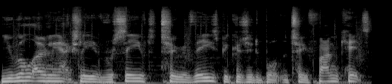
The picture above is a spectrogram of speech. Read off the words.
you will only actually have received two of these because you'd have bought the two fan kits.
